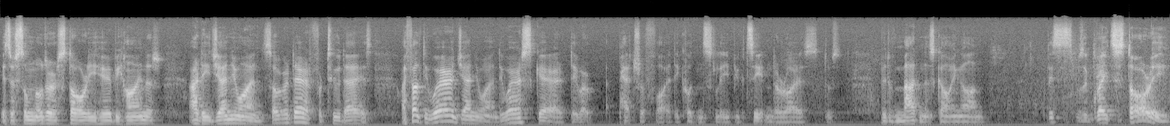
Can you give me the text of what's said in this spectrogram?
Is there some other story here behind it? Are they genuine? So we were there for two days. I felt they were genuine. They were scared. They were petrified. They couldn't sleep. You could see it in their eyes. There was a bit of madness going on. This was a great story.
